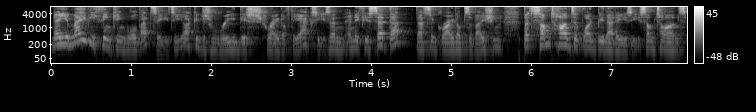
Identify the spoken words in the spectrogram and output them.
Now you may be thinking, well, that's easy. I can just read this straight off the axes. And, and if you said that, that's a great observation. But sometimes it won't be that easy. Sometimes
